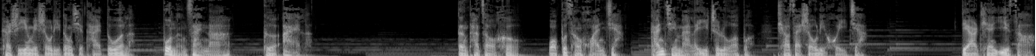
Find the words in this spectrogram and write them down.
可是因为手里东西太多了，不能再拿，割爱了。等他走后，我不曾还价。赶紧买了一只萝卜，挑在手里回家。第二天一早，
